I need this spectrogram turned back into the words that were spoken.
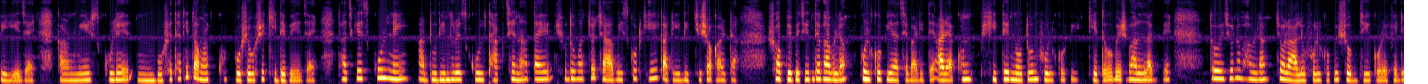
বেরিয়ে যায় কারণ মেয়ের স্কুলে বসে থাকি তো আমার খুব বসে বসে খিদে পেয়ে যায়। তো আজকে স্কুল নেই, আর দুদিন ধরে স্কুল থাকছে না, তাই শুধুমাত্র চা, বিস্কুট খেয়েই কাটিয়ে দিচ্ছি সকালটা। সব ভেবেচিন্তে ভাবলাম ফুলকপি আছে বাড়িতে, আর এখন শীতের নতুন ফুলকপি, খেতেও বেশ ভালো লাগবে। তো ওই জন্য ভাবলাম, চলো আলু ফুলকপির সবজি করে ফেলি।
